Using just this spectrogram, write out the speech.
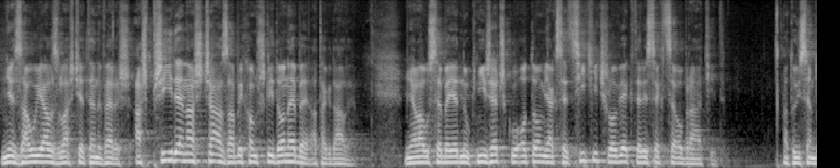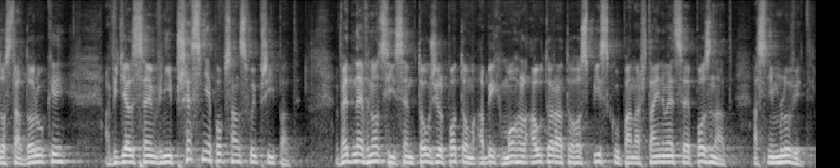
Mě zaujal zvláště ten verš. Až přijde náš čas, abychom šli do nebe a tak dále. Měla u sebe jednu knížečku o tom, jak se cítí člověk, který se chce obrátit. A tu jsem dostal do ruky a viděl jsem v ní přesně popsan svůj případ. Ve dne v noci jsem toužil potom, abych mohl autora toho spisku, pana Steinmece, poznat a s ním mluvit.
